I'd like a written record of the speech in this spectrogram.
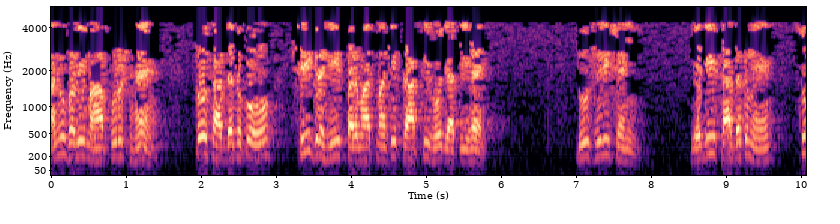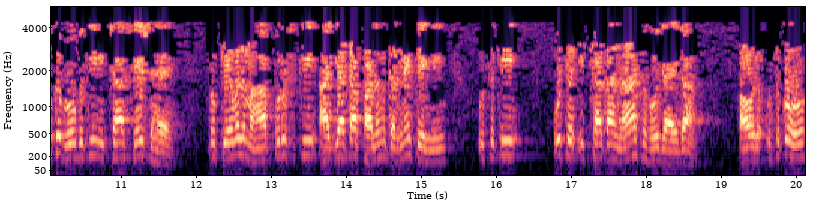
अनुभवी महापुरुष हैं तो साधक को शीघ्र ही परमात्मा की प्राप्ति हो जाती है। दूसरी श्रेणी, यदि साधक में सुख भोग की इच्छा शेष है तो केवल महापुरुष की आज्ञा का पालन करने से ही उसकी, उस इच्छा का नाश हो जाएगा और उसको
